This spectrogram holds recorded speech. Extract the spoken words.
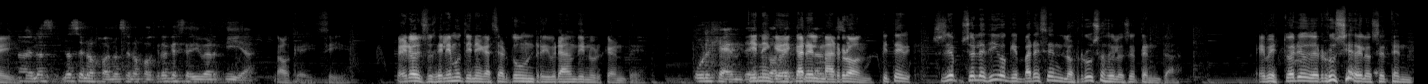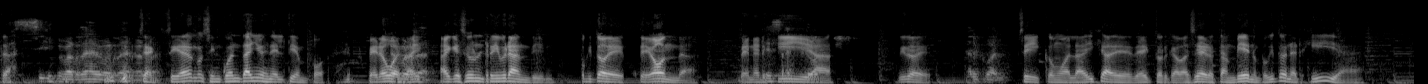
No, se enojó, no se enojó, creo que se divertía. Ok, sí. Pero el socialismo tiene que hacer todo un rebranding urgente. Urgente. Tienen que dejar el marrón. Yo, les digo que parecen los rusos de los 70. El vestuario de Rusia de los 70. Sí, verdad, verdad. o sea, se quedaron con 50 años en el tiempo. Pero bueno, hay, que hacer un rebranding. Un poquito de onda de energía. Tal cual. Sí, como a la hija de, Héctor Caballero, también, un poquito de energía.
